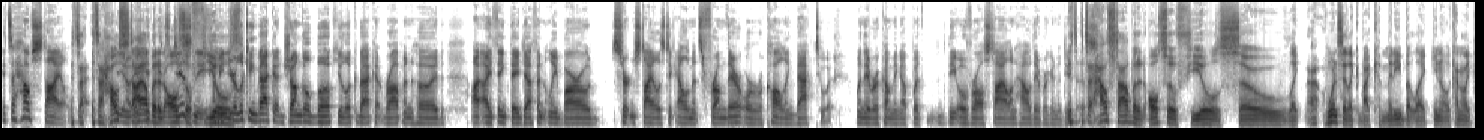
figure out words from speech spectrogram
it's a house style. it's a it's a house You know, style but it also Disney. feels I mean, you're looking back at Jungle Book, you look back at Robin Hood. I, I think they definitely borrowed certain stylistic elements from there, or recalling back to it when they were coming up with the overall style and how they were going to do it's, this. it's a house style, but it also feels so like I wouldn't say like by committee, but like you know, kind of like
